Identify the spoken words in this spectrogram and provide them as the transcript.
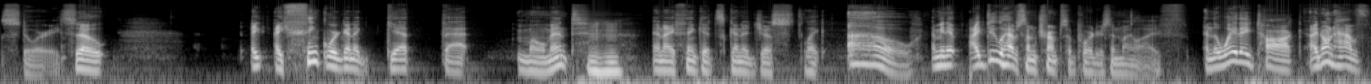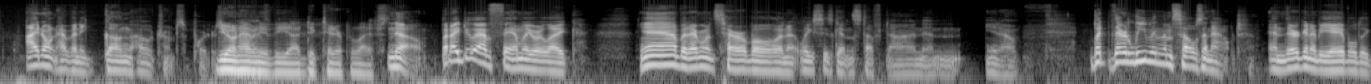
story so i i think we're going to get that moment hmm and I think it's going to just like, oh, I mean, it, I do have some Trump supporters in my life, and the way they talk, I don't have, I don't have any gung ho Trump supporters. you don't have life. any of the uh, dictator for life. stuff. No, but I do have family who are like, yeah, but everyone's terrible, and at least he's getting stuff done, and you know, but they're leaving themselves an out, and they're going to be able to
